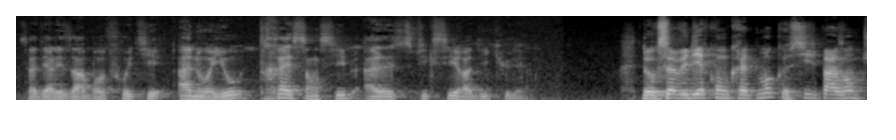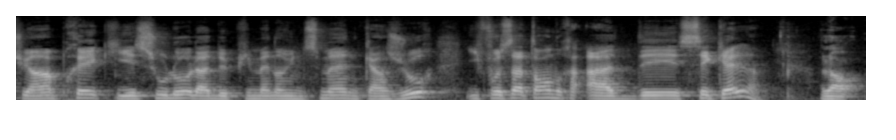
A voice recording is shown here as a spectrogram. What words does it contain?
c'est-à-dire les arbres fruitiers à noyaux, très sensibles à l'asphyxie radiculaire. Donc ça veut dire concrètement que si par exemple tu as un pré qui est sous l'eau là depuis maintenant une semaine, 15 jours, il faut s'attendre à des séquelles? Alors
